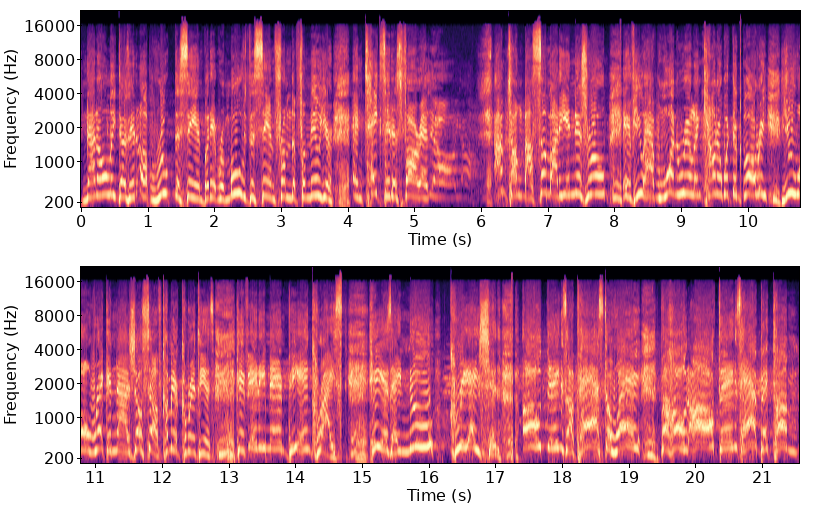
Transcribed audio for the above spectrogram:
not only does it uproot the sin, but it removes the sin from the familiar and takes it as far as, oh, I'm talking about somebody in this room. If you have one real encounter with the glory, you won't recognize yourself. Come here, Corinthians. If any man be in Christ, he is a new creation. All things are passed away. Behold, all things have become.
